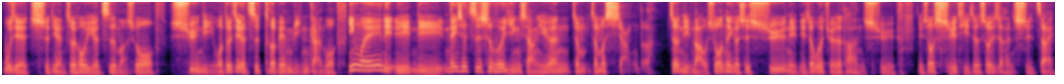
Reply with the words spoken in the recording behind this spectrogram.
误解词典最后一个字嘛，说虚拟，我对这个字特别敏感。我因为你你你那些字是会影响一个人怎么怎么想的。这你老说那个是虚拟，你就会觉得它很虚。你说实体，这说一下很实在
